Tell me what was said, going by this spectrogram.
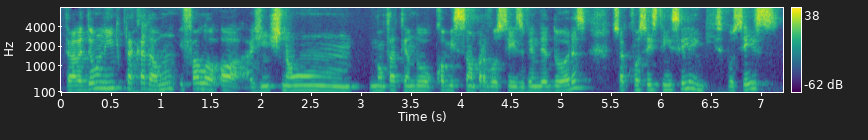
Então ela deu um link para cada um e falou: ó, a gente não não está tendo comissão para vocês vendedoras, só que vocês têm esse link. Se vocês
